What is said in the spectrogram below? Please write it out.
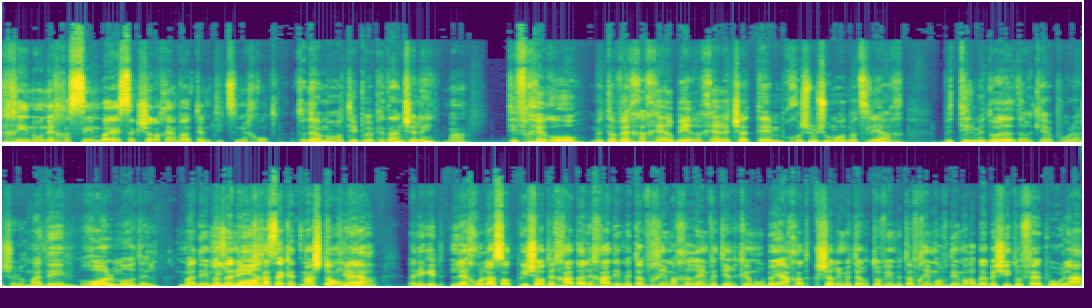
תכינו נכסים בעסק שלכם ואתם תצמחו. אתה יודע מה עוד טיפ הקטן שלי? מה? תבחרו מתווך אחר בעיר אחרת שאתם חושבים שהוא מאוד מצליח, ותלמדו את דרכי הפעולה שלו. מדהים. רול מודל. מדהים. ללמוד... אז אני אחזק את מה שאתה אומר, כן. ואני אגיד, לכו לעשות פגישות אחד על אחד עם מתווכים אחרים ותרקמו ביחד קשרים יותר טובים. מתווכים עובדים הרבה בשיתופי פעולה,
